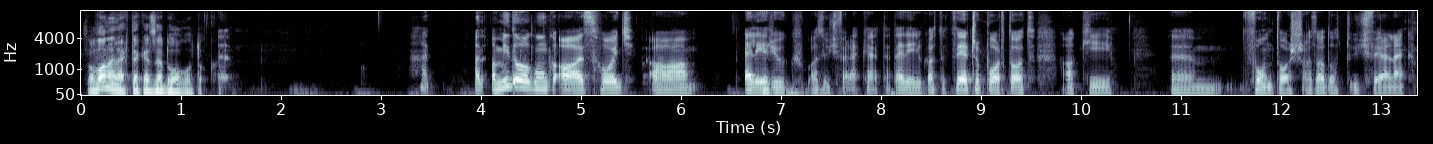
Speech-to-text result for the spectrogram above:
Szóval van-e nektek ezzel dolgotok? Hát a, a mi dolgunk az, hogy a, elérjük az ügyfeleket, tehát elérjük azt a célcsoportot, aki fontos az adott ügyfélnek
